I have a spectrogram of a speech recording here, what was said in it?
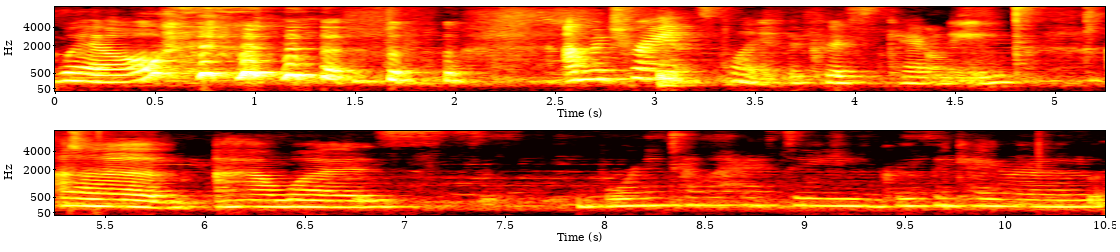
Well, I'm a transplant to Crisp County. Um, I was born in Tallahassee, grew up in Cairo,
